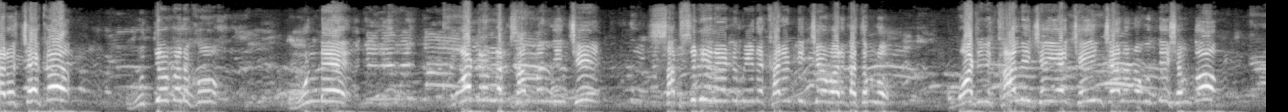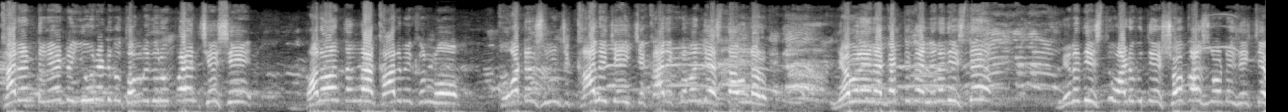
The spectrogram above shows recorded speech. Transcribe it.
గారు వచ్చాక ఉద్యోగులకు ఉండే క్వార్టర్లకు సంబంధించి సబ్సిడీ రేటు మీద కరెంట్ ఇచ్చేవారు గతంలో. వాటిని ఖాళీ చేయ చేయించాలన్న ఉద్దేశంతో కరెంట్ రేటు యూనిట్కు తొమ్మిది రూపాయలు చేసి బలవంతంగా కార్మికులను క్వార్టర్స్ నుంచి ఖాళీ చేయించే కార్యక్రమం చేస్తా ఉన్నారు. ఎవరైనా గట్టిగా నిలదీస్తే నిలదీస్తూ అడిగితే షోకాస్ నోటీస్ ఇచ్చే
